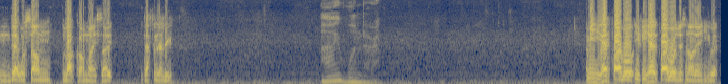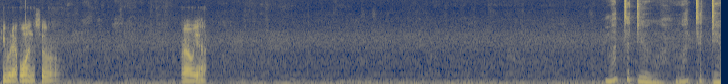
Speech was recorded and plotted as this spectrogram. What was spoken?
Mm, that was some luck on my side, definitely. I wonder. I mean, he had fireball. If he had fireball just now, then he he would have won. So, well, yeah. What to do? What to do?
